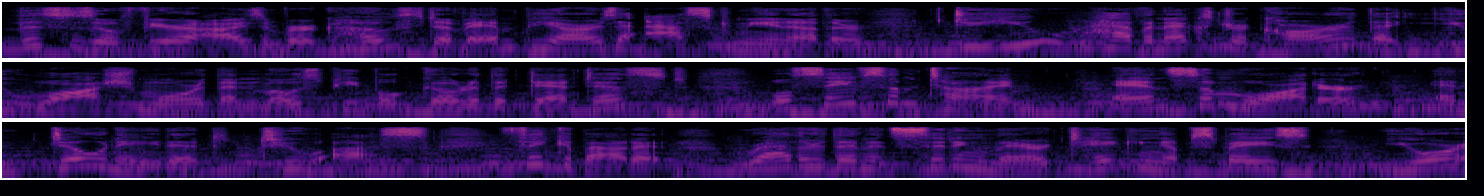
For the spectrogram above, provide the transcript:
This is Ophira Eisenberg, host of NPR's Ask Me Another. Do you have an extra car that you wash more than most people go to the dentist? Well, save some time and some water and donate it to us. Think about it. Rather than it sitting there taking up space, your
